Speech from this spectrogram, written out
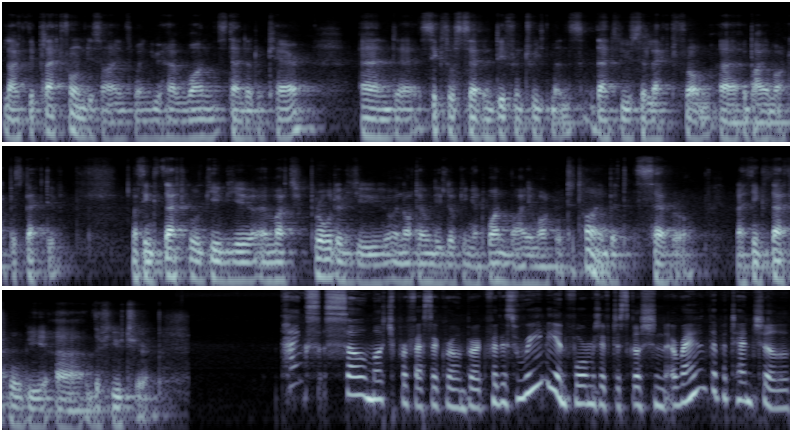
like the platform designs when you have one standard of care and uh, six or seven different treatments that you select from uh, a biomarker perspective. I think that will give you a much broader view, not only looking at one biomarker at a time, but several. I think that will be uh, the future. Thanks so much, Professor Grönberg, for this really informative discussion around the potential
